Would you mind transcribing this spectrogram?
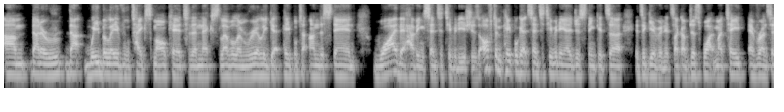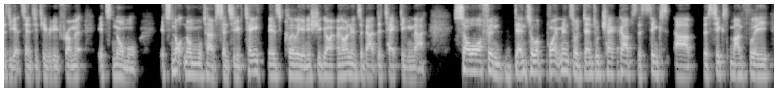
um, that are that we believe will take smile care to the next level and really get people to understand why they're having sensitivity issues. Often people get sensitivity and they just think it's a it's a given. It's like I've just wiped my teeth. Everyone says you get sensitivity from it. It's normal. It's not normal to have sensitive teeth. There's clearly an issue going on. It's about detecting that so often dental appointments or dental checkups, the six, uh, the six monthly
